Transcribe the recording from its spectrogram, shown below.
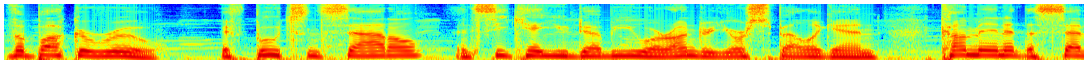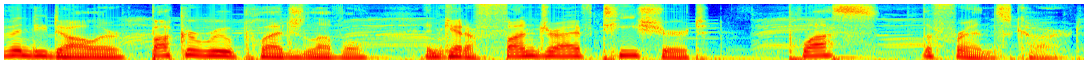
the Buckaroo if Boots and Saddle and CKUW are under your spell again, come in at the $70 Buckaroo pledge level and get a Fun Drive t shirt plus the Friends card.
